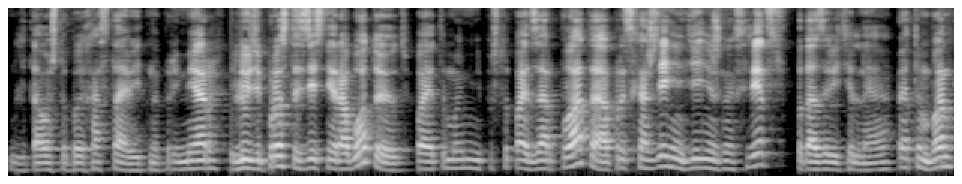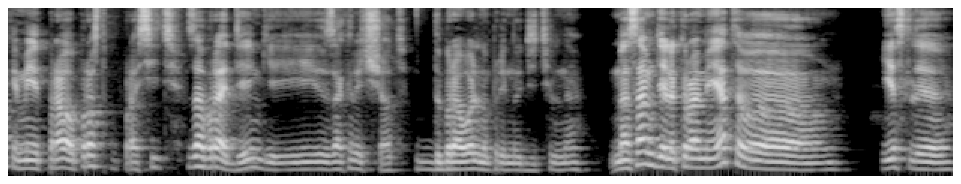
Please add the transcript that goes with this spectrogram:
для того, чтобы их оставить. Например, люди просто здесь не работают, поэтому им не поступает зарплата, а происхождение денежных средств подозрительное. Поэтому банк имеет право просто попросить забрать деньги и закрыть счет добровольно-принудительно. На самом деле, кроме этого, если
